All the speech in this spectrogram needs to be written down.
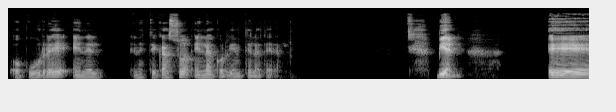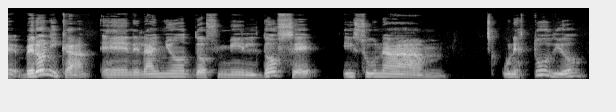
ocurre en, el, en este caso en la corriente lateral. Bien, eh, Verónica en el año 2012 hizo una, mm, un estudio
